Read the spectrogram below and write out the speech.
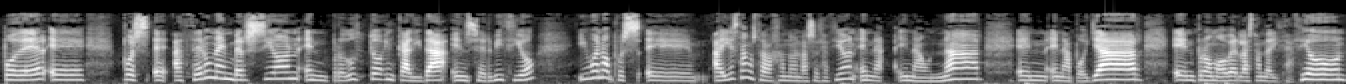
poder pues hacer una inversión en producto, en calidad, en servicio Y bueno, pues eh, ahí estamos trabajando en la asociación, en, en aunar, en, en, apoyar, en promover la estandarización,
